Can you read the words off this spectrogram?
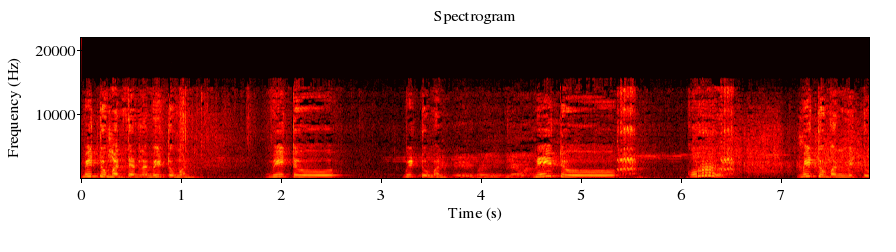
मिठू म्हण त्यांना मिठू म्हण. मिठू मिठू म्हण. मिठू कुर मिठू म्हण मिठू.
